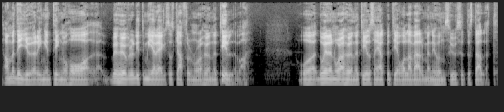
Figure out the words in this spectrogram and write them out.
ja men det gör ingenting att ha. Behöver du lite mer ägg så skaffar du några hönor till. va. Och Då är det några hönor till som hjälper till att hålla värmen i hönshuset istället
